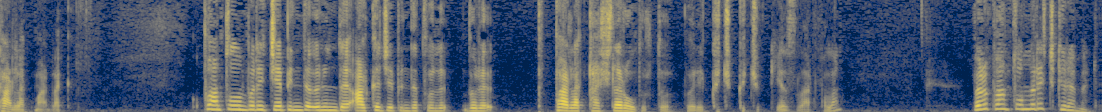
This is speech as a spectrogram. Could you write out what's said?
parlak marlak. O pantolon böyle cebinde önünde arka cebinde böyle böyle parlak taşlar olurdu. Böyle küçük küçük yazılar falan. Böyle pantolonlara hiç giremedim.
